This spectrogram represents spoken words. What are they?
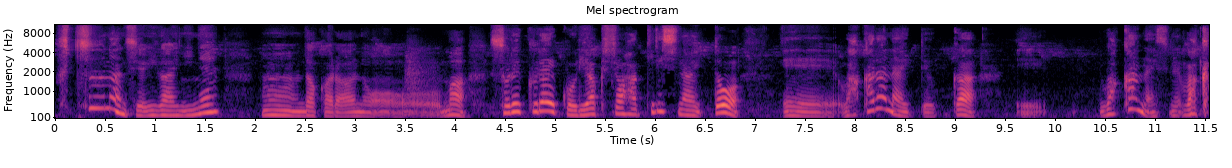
普通なんですよ意外にね。うん、だからあのまあそれくらいこうリアクションはっきりしないとえー、分からないっていうか、えー、分かんないですね。分か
